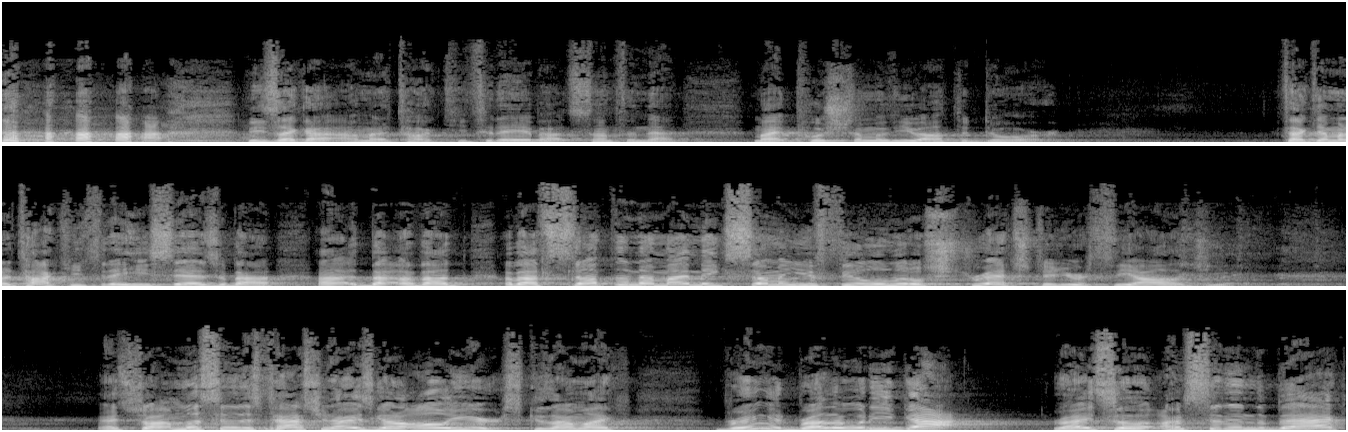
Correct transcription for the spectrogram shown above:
He's like, I'm going to talk to you today about something that might push some of you out the door. In fact, I'm going to talk to you today, he says, about, uh, about, about something that might make some of you feel a little stretched in your theology. And so I'm listening to this pastor, now he's got all ears because I'm like, bring it, brother, what do you got? Right? So I'm sitting in the back.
